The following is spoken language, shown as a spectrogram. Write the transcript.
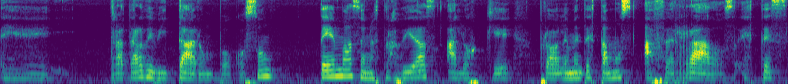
eh, tratar de evitar un poco. Son temas en nuestras vidas a los que probablemente estamos aferrados. Esta es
